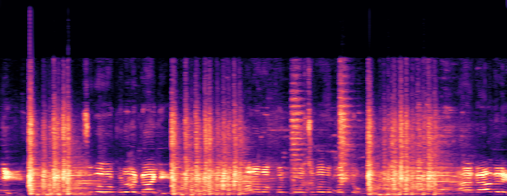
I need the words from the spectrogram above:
ಕೊಡೋದಕ್ಕಾಗಿ ಶುಭವ ಕೊಡೋದಕ್ಕಾಗಿ. ಮರವ ಕೊಟ್ಟು ಶುಭವ ಕೊಟ್ಟು. ಹಾಗಾದರೆ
